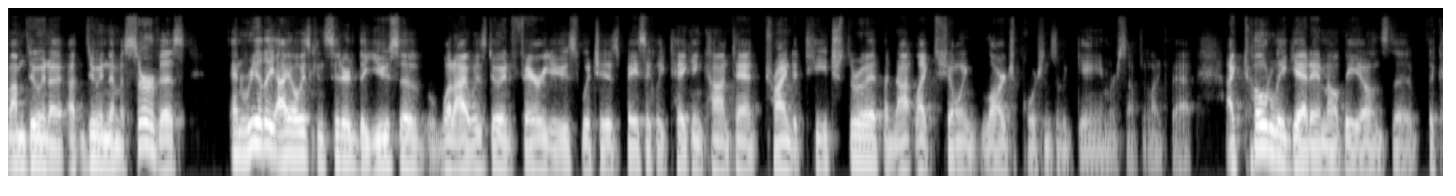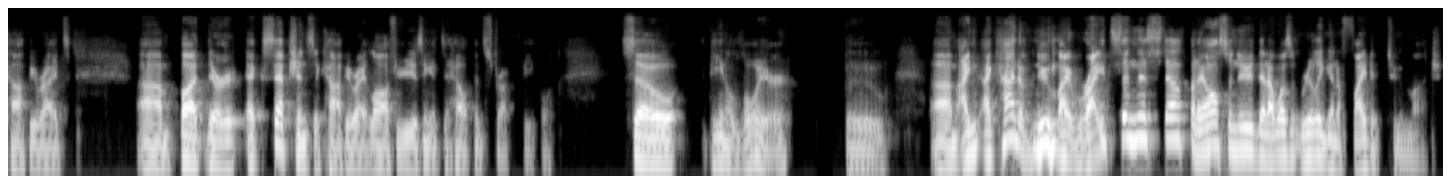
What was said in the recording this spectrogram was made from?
I'm doing a doing them a service. And really, I always considered the use of what I was doing fair use, which is basically taking content, trying to teach through it, but not like showing large portions of a game or something like that. I totally get MLB owns the the copyrights um, but there are exceptions to copyright law if you're using it to help instruct people. So, being a lawyer, boo. Um, I, I kind of knew my rights in this stuff, but I also knew that I wasn't really going to fight it too much.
